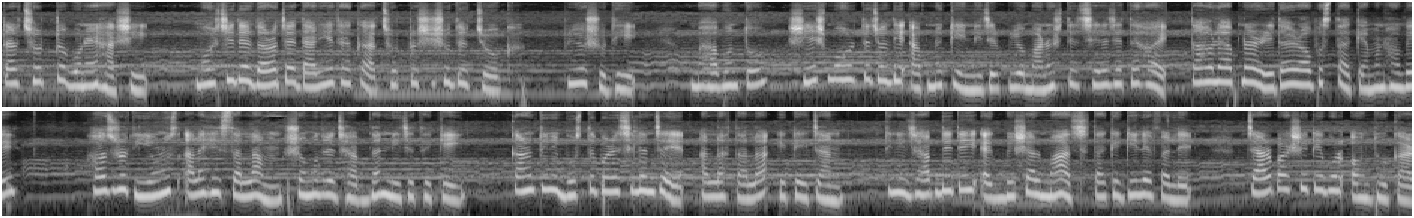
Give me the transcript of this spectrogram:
তার ছোট্ট বোনের হাসি, মসজিদের দরজায় দাঁড়িয়ে থাকা ছোট্ট শিশুদের চোখ। প্রিয় সুধী, ভাবুন তো, শেষ মুহূর্তে যদি আপনাকে নিজের প্রিয় মানুষদের ছেড়ে যেতে হয়, তাহলে আপনার হৃদয়ের অবস্থা কেমন হবে? হজরত ইউনুস আলাহিসাল্লাম সমুদ্রে ঝাঁপ দেন নিচে থেকেই, কারণ তিনি বুঝতে পেরেছিলেন যে আল্লাহ তালা এটাই চান। তিনি ঝাঁপ দিতেই এক বিশাল মাছ তাকে গিলে ফেলে। চারপাশে কেবল অন্ধকার,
